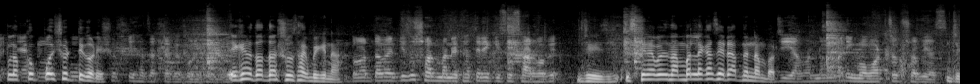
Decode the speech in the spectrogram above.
এক লক্ষ পঁয়ষট্টি করে। হাজার টাকা করে পড়বে। এখানে দরদাম শুরু থাকবে কিনা? দরদামের কিছু সম্মানের খাতিরে কিছু ছাড় হবে। জি জি। স্ক্রিনে বাজে নাম্বার লেখা আছে এটা আপনার নাম্বার? জি আমার নাম্বার ইমো হোয়াটসঅ্যাপ সবই আছে। জি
